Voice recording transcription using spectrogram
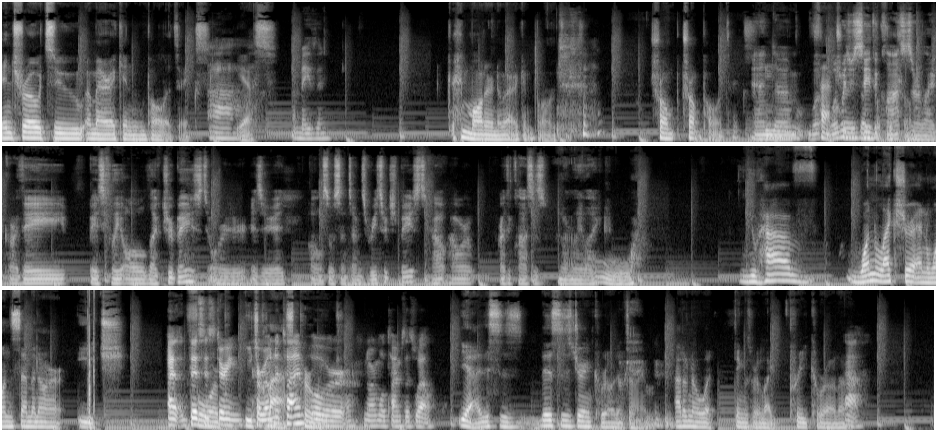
Intro to American politics. ah, Yes, Amazing. modern American politics. Trump Trump politics. And um, what, what would you say the classes Trump. are like? Are they basically all lecture based, or is it also sometimes research based? How how are, are the classes normally like? Ooh. You have one lecture and one seminar each. Uh, this is during each Corona time per or normal times as well. Yeah, this is this is during Corona Okay. time. Mhm. I don't know what things were like pre-Corona. Ah,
